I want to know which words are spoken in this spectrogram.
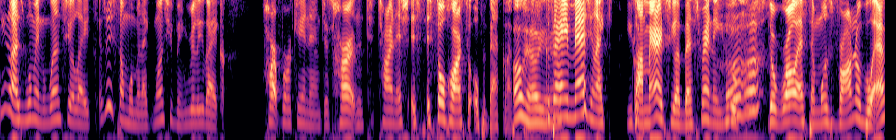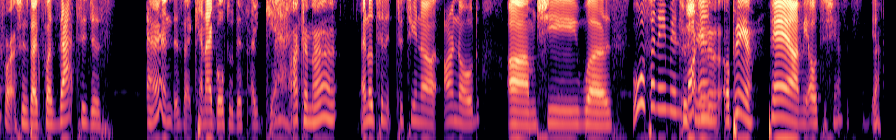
you know, as women, once you're like, especially some women, like once you've been really like heartbroken and just hurt and t- tarnished, it's it's so hard to open back up. Oh hell yeah! Because I imagine like you got married to your best friend and you Uh-huh. the rawest and most vulnerable ever. So it's like for that to just end, it's like, can I go through this again? I cannot. I know T- Tichina Arnold. Um, she was what was her name in Martin? Tichina, uh, Pam. Pam. Oh, Tichina. Tichina, Yeah,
